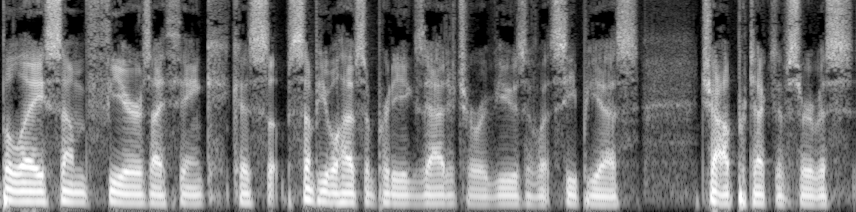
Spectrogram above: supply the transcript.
belay some fears i think because some people have some pretty exaggeratory views of what CPS Child Protective Service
